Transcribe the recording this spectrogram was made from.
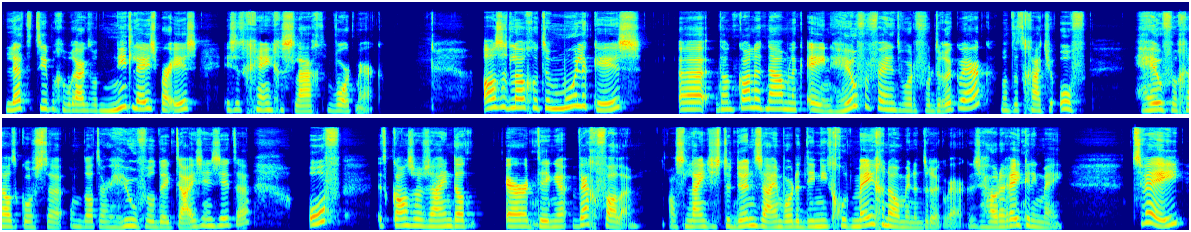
lettertype gebruikt wat niet leesbaar is, is het geen geslaagd woordmerk. Als het logo te moeilijk is, uh, dan kan het namelijk één, heel vervelend worden voor drukwerk. Want het gaat je of heel veel geld kosten, omdat er heel veel details in zitten. Of het kan zo zijn dat er dingen wegvallen. Als lijntjes te dun zijn, worden die niet goed meegenomen in het drukwerk. Dus hou er rekening mee. Twee,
